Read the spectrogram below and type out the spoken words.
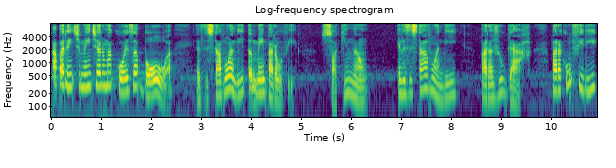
aparentemente era uma coisa boa, eles estavam ali também para ouvir. Só que não eles estavam ali para julgar, para conferir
